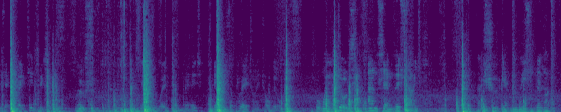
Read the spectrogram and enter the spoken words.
is expected because it's loose. It is the way it's made. It is a plate on it up. But when it does, and same this side, that should get me reasonably level.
